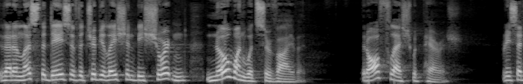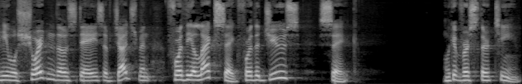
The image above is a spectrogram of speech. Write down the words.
that unless the days of the tribulation be shortened, no one would survive it, that all flesh would perish. But he said he will shorten those days of judgment for the elect's sake, for the Jews' sake. Look at verse 13.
